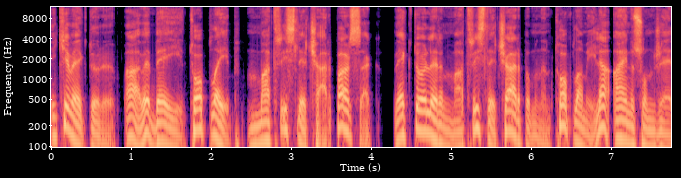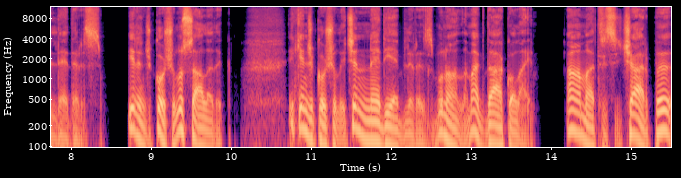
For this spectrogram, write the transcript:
İki vektörü a ve b'yi toplayıp matrisle çarparsak, vektörlerin matrisle çarpımının toplamıyla aynı sonucu elde ederiz. Birinci koşulu sağladık. İkinci koşul için ne diyebiliriz? Bunu anlamak daha kolay. a matrisi çarpı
